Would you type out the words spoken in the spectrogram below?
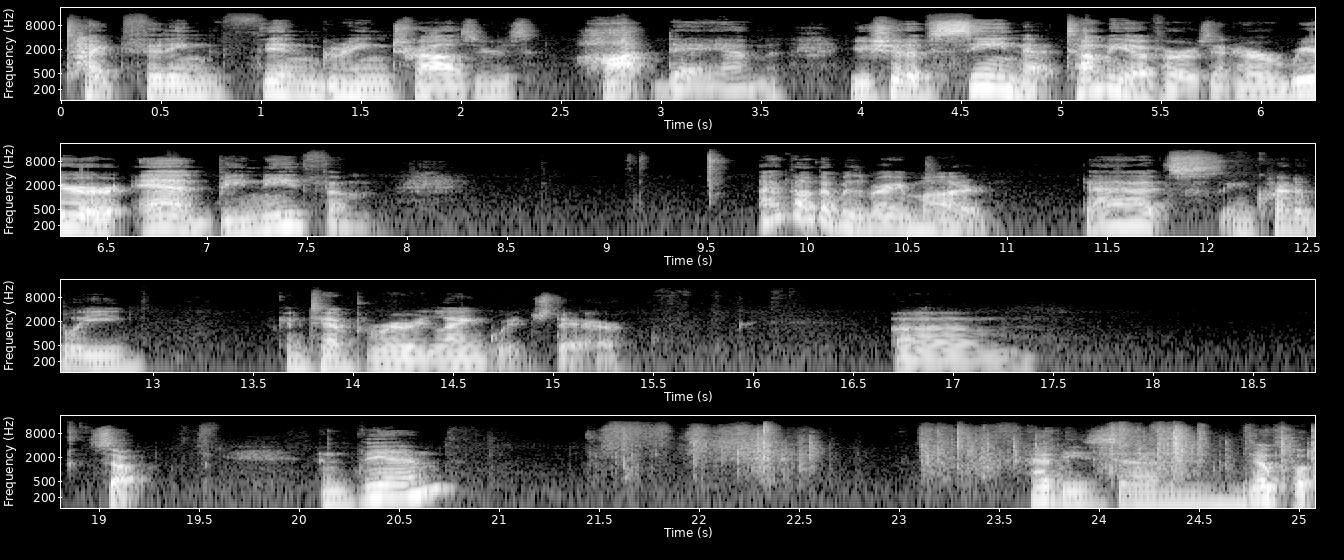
tight fitting, thin green trousers, hot damn, you should have seen that tummy of hers and her rear end beneath them. I thought that was very modern. That's incredibly contemporary language there. Um, so, and then Have these um, notebook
